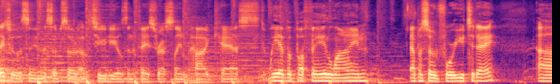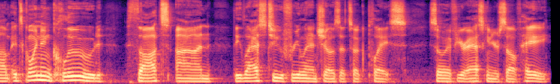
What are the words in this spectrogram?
Thanks for listening to this episode of Two Heels in a Face Wrestling Podcast. We have a buffet line episode for you today. Um, it's going to include thoughts on the last two freelance shows that took place. So if you're asking yourself, hey,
